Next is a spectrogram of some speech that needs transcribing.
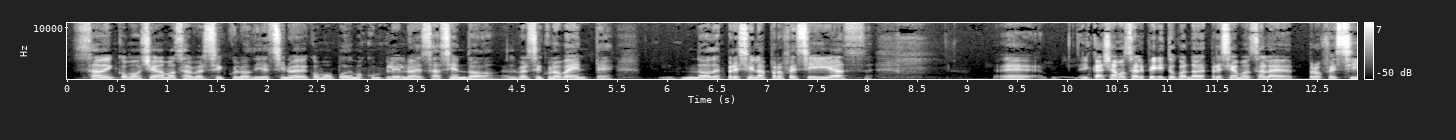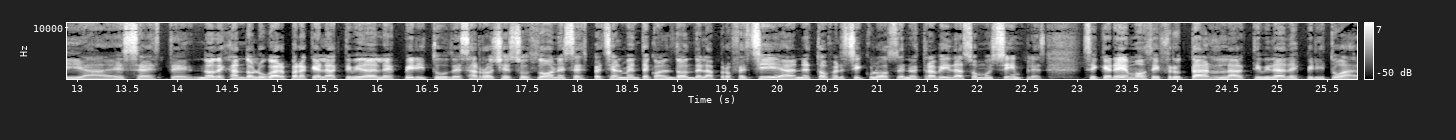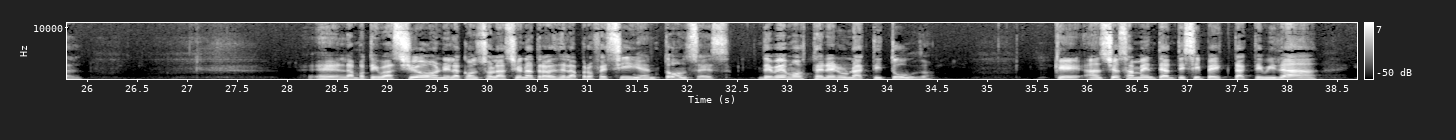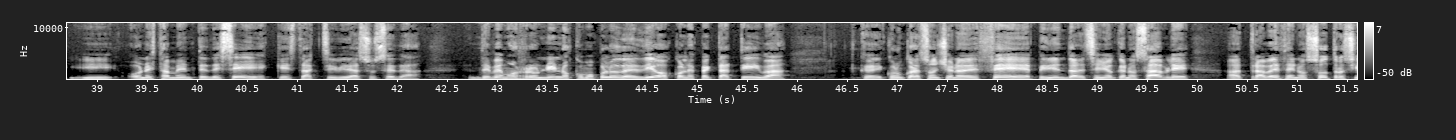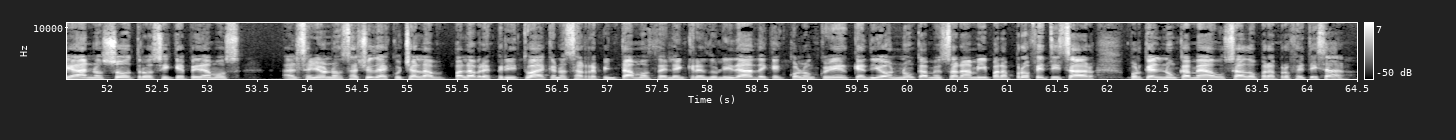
¿saben cómo llegamos al versículo 19? ¿Cómo podemos cumplirlo? Es haciendo el versículo 20. No desprecien las profecías. Eh, y callamos al espíritu cuando despreciamos a la profecía, es este, no dejando lugar para que la actividad del espíritu desarrolle sus dones, especialmente con el don de la profecía. En estos versículos de nuestra vida son muy simples. Si queremos disfrutar la actividad espiritual, eh, la motivación y la consolación a través de la profecía, entonces debemos tener una actitud que ansiosamente anticipe esta actividad y honestamente desee que esta actividad suceda. Debemos reunirnos como pueblo de Dios con la expectativa, que, con un corazón lleno de fe, pidiendo al Señor que nos hable a través de nosotros y a nosotros y que pidamos al Señor nos ayude a escuchar la palabra espiritual, que nos arrepintamos de la incredulidad, de que concluir que Dios nunca me usará a mí para profetizar, porque Él nunca me ha usado para profetizar.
